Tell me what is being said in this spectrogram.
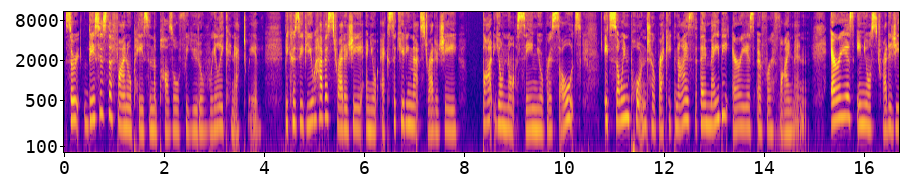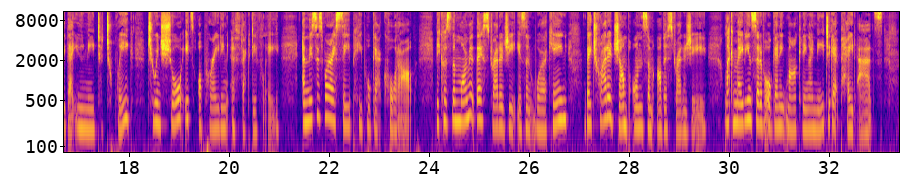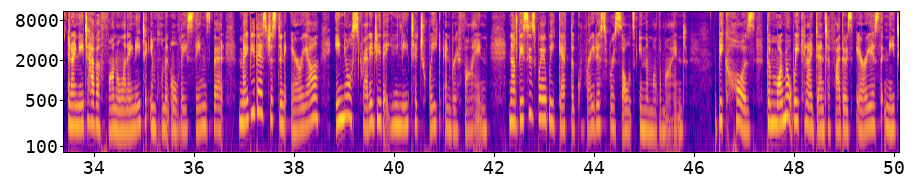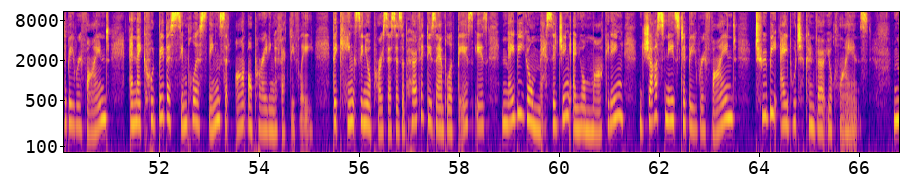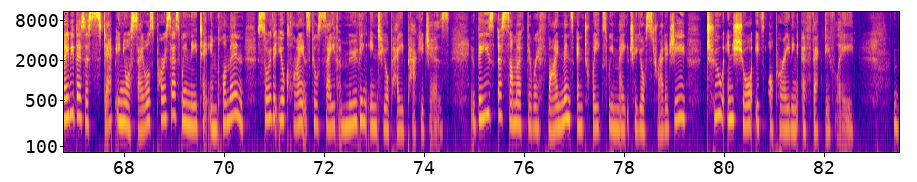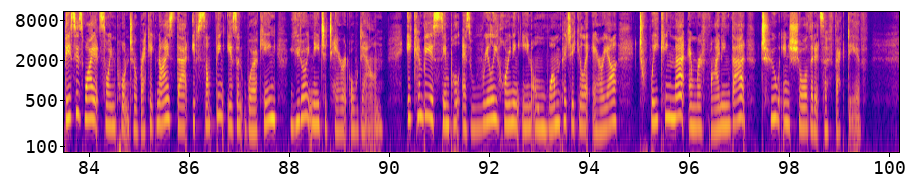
So, this is the final piece in the puzzle for you to really connect with. Because if you have a strategy and you're executing that strategy, but you're not seeing your results, it's so important to recognize that there may be areas of refinement, areas in your strategy that you need to tweak to ensure it's operating effectively. And this is where I see people get caught up because the moment their strategy isn't working, they try to jump on some other strategy. Like maybe instead of organic marketing, I need to get paid ads and I need to have a funnel and I need to implement all these things. But maybe there's just an area in your strategy that you need to tweak tweak and refine. Now, this is where we get the greatest results in the mother mind. Because the moment we can identify those areas that need to be refined, and they could be the simplest things that aren't operating effectively, the kinks in your processes. A perfect example of this is maybe your messaging and your marketing just needs to be refined to be able to convert your clients. Maybe there's a step in your sales process we need to implement so that your clients feel safe moving into your paid packages. These are some of the refinements and tweaks we make to your strategy to ensure it's operating effectively. This is why it's so important to recognize that if something isn't working, you don't need to tear it all down. It can be as simple as really honing in on one particular area, tweaking that and refining that to ensure that it's effective.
